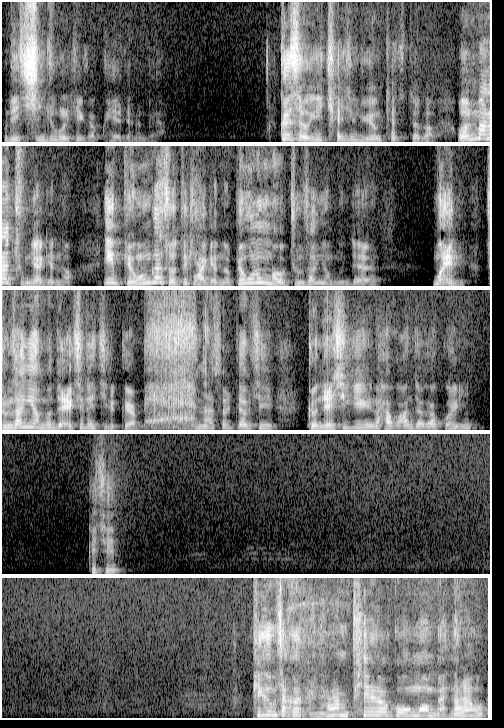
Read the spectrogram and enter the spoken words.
우리 신중을 기갖고 해야 되는 거야 그래서 이 체질 유형 테스트가 얼마나 중요하겠나. 이 병원 가서 어떻게 하겠노? 병원은 뭐 증상이 없는데, 뭐 엑- 증상이 없는데 엑스레이 찍을 거야. 맨날 쓸데없이 그 내시경이나 하고 앉아갖고, 이? 그치? 피검사가 그냥 피해갖고 뭐 맨날 하고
